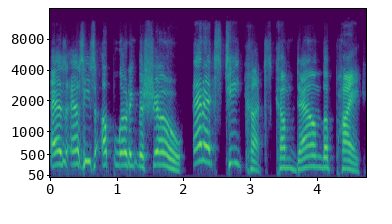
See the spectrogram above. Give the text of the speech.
as as he's uploading the show, NXT cuts come down the pike.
